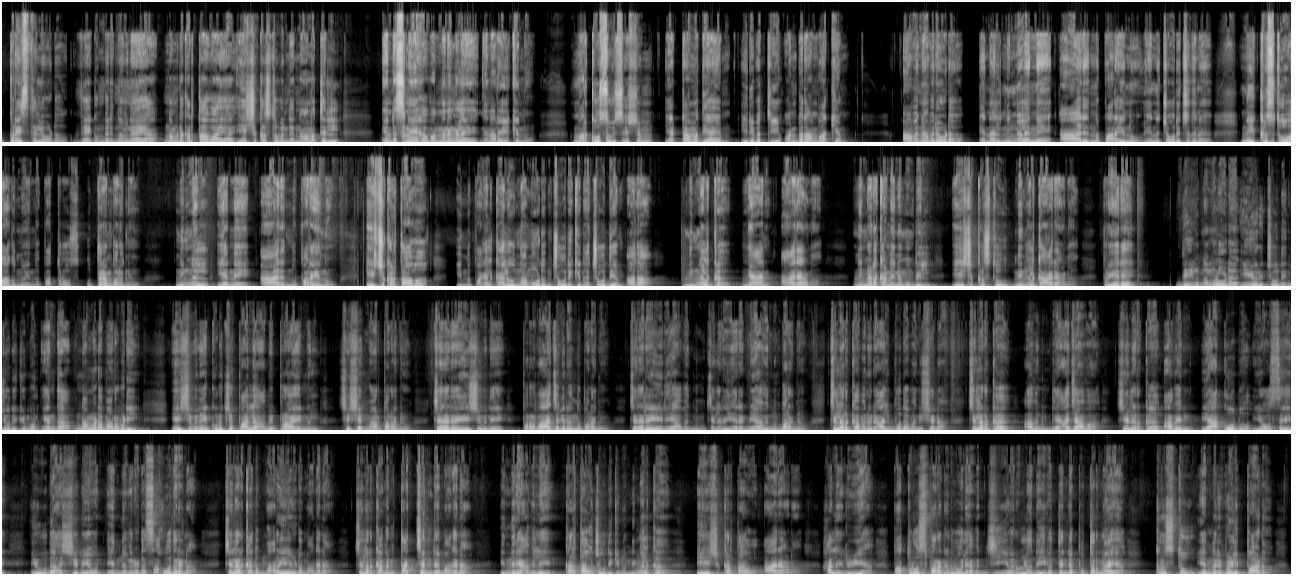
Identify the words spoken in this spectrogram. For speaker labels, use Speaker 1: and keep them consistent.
Speaker 1: Praise the Lord വേഗം വരുന്നവനായ നമ്മുടെ കർത്താവായ യേശുക്രിസ്തുവിന്റെ നാമത്തിൽ എന്റെ സ്നേഹവന്ദനങ്ങളെ ഞാൻ അറിയിക്കുന്നു. മർക്കോസ് സുവിശേഷം എട്ടാം അധ്യായം ഇരുപത്തി ഒൻപതാം വാക്യം. അവൻ അവരോട് എന്നാൽ നിങ്ങൾ എന്നെ ആരെന്ന് പറയുന്നു എന്ന് ചോദിച്ചതിന് നീ ക്രിസ്തു ആകുന്നു എന്ന് പത്രോസ് ഉത്തരം പറഞ്ഞു. നിങ്ങൾ എന്നെ ആരെന്ന് പറയുന്നു? യേശു കർത്താവ് ഇന്ന് പകൽക്കാലവും നമ്മോടും ചോദിക്കുന്ന ചോദ്യം അതാ. നിങ്ങൾക്ക് ഞാൻ ആരാണ്? നിങ്ങളുടെ കണ്ണിന് മുമ്പിൽ യേശുക്രിസ്തു നിങ്ങൾക്ക് ആരാണ്? പ്രിയരെ ദൈവം നമ്മളോട് ഈ ഒരു ചോദ്യം ചോദിക്കുമ്പോൾ എന്താ നമ്മുടെ മറുപടി? യേശുവിനെക്കുറിച്ച് പല അഭിപ്രായങ്ങൾ ശിഷ്യന്മാർ പറഞ്ഞു. ചിലർ യേശുവിനെ പ്രവാചകനെന്ന് പറഞ്ഞു. ചിലർ ഏരിയാവെന്നും ചിലർ എരമ്യാവെന്നും പറഞ്ഞു. ചിലർക്ക് അവൻ ഒരു അത്ഭുത മനുഷ്യനാ. ചിലർക്ക് അവൻ രാജാവാ. ചിലർക്ക് അവൻ യാക്കോബ് യോസെ യൂത ഷിമയോൻ എന്നിവരുടെ സഹോദരനാ. ചിലർക്കത് മറിയയുടെ മകനാ. ചിലർക്ക് അവൻ തച്ചന്റെ മകനാ. ഇന്ന് രാവിലെ കർത്താവ് ചോദിക്കുന്നു നിങ്ങൾക്ക് യേശു കർത്താവ് ആരാണോ? ഹലെ ലൂയ പത്രോസ് പറഞ്ഞതുപോലെ അവൻ ജീവനുള്ള ദൈവത്തിന്റെ പുത്രനായ ക്രിസ്തു എന്നൊരു വെളിപ്പാട്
